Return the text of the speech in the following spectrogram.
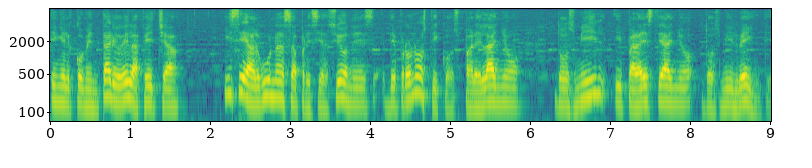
en el comentario de la fecha, hice algunas apreciaciones de pronósticos para el año 2000 y para este año 2020.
